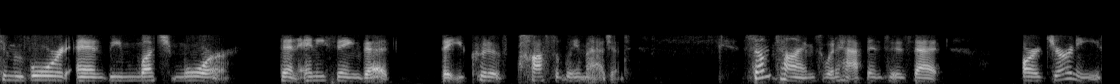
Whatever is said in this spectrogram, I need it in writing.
to move forward and be much more than anything that that you could have possibly imagined. Sometimes what happens is that our journeys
